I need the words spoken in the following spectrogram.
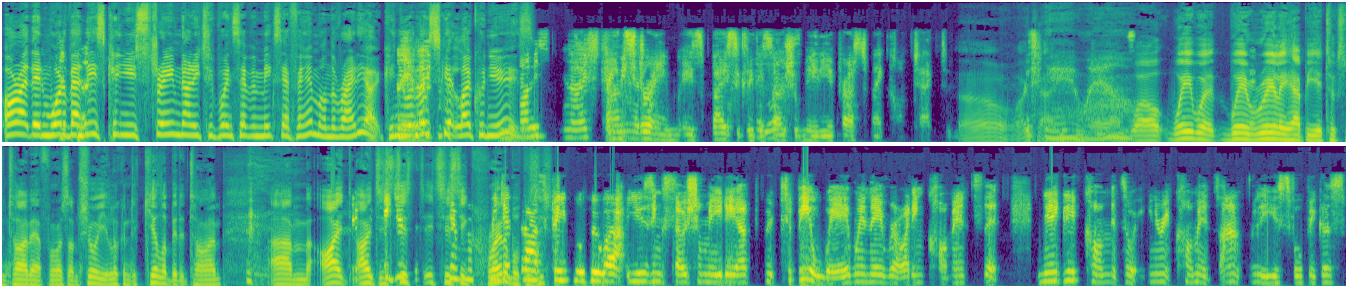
All right, then what about this? Can you stream 92.7 Mix FM on the radio? Can you at least get local news? No, no streaming. Can't at all. stream. It's basically for social media for us to make contact. Oh, okay. Yeah, wow. Well, we were we're really happy you took some time out for us. I'm sure you're looking to kill a bit of time. Um, I I just, just- just it's just We incredible. just ask people who are using social media to be aware when they're writing comments that negative comments or ignorant comments aren't really useful because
